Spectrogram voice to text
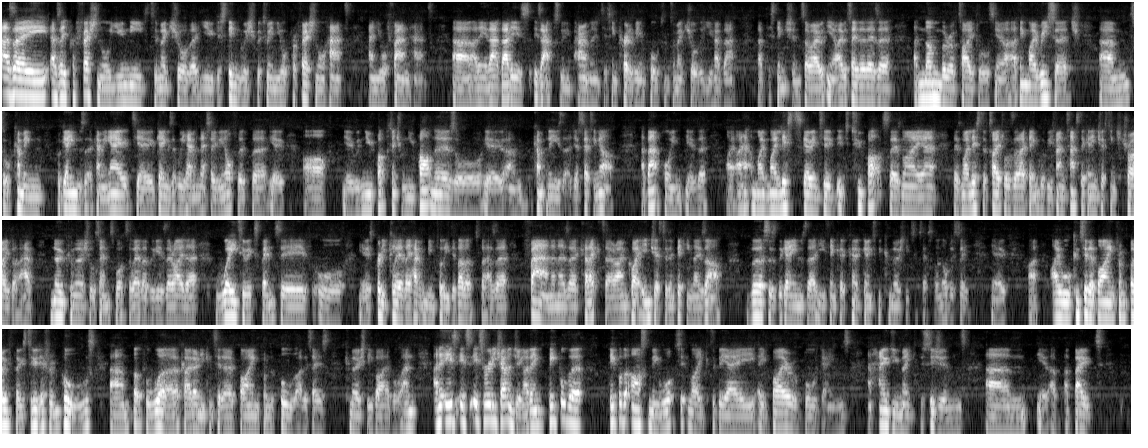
as a as a professional, you need to make sure that you distinguish between your professional hat and your fan hat. Uh, I think that that is is absolutely paramount. It's incredibly important to make sure that you have that that distinction. So I you know I would say that there's a a number of titles. You know I think my research um, sort of coming for games that are coming out. You know games that we haven't necessarily been offered, but you know are you know with new potential new partners or you know um, companies that are just setting up. At that point, you know that I, I my my lists go into into two parts. There's my uh, there's my list of titles that I think would be fantastic and interesting to try, but I have no commercial sense whatsoever because they're either way too expensive or you know it's pretty clear they haven't been fully developed. But as a fan and as a collector, I'm quite interested in picking those up versus the games that you think are going to be commercially successful. And obviously, you know, I, I will consider buying from both those two different pools. Um, but for work, I'd only consider buying from the pool that I would say is commercially viable. And and it is it's it's really challenging. I think people that people that ask me what's it like to be a, a buyer of board games and how do you make decisions um, you know about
